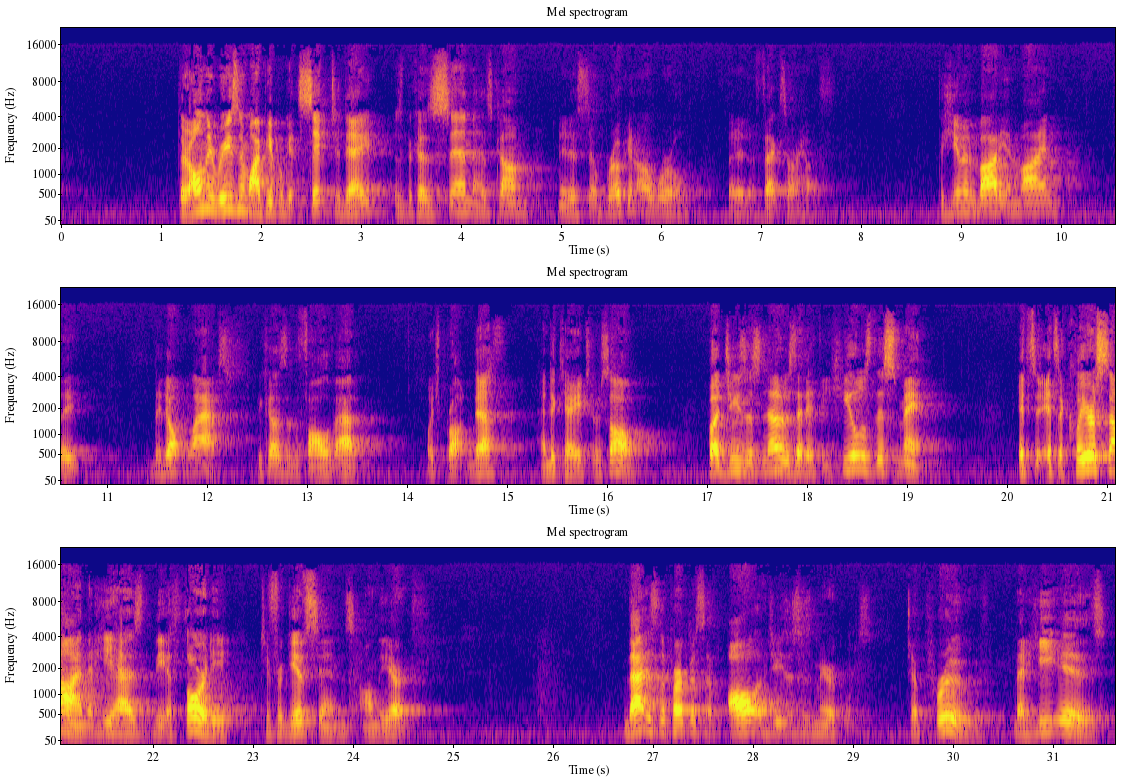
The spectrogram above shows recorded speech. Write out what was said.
The only reason why people get sick today is because sin has come and it has so broken our world that it affects our health. The human body and mind, they, they don't last because of the fall of Adam, which brought death and decay to us all. But Jesus knows that if he heals this man, it's, it's a clear sign that he has the authority to forgive sins on the earth. That is the purpose of all of Jesus' miracles, to prove that he is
